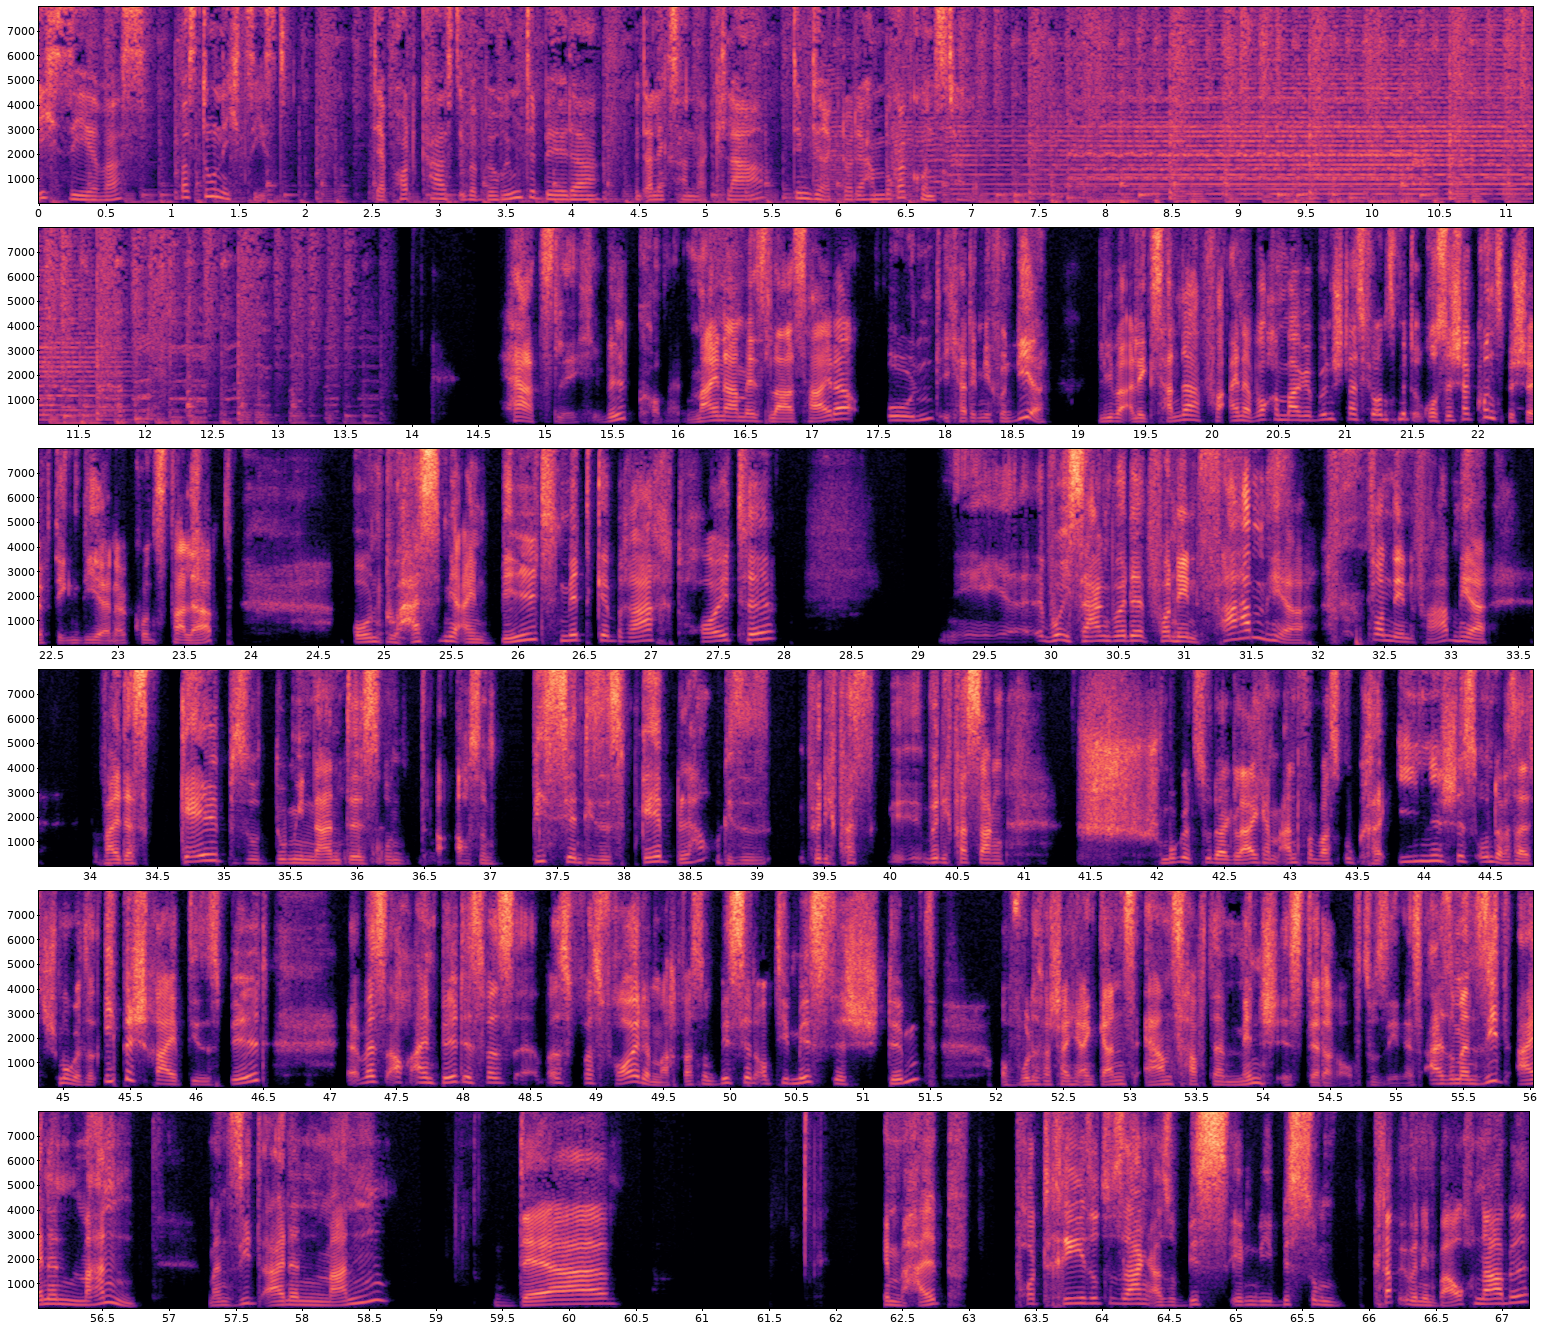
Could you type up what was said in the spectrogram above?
Ich sehe was, was du nicht siehst. Der Podcast über berühmte Bilder mit Alexander Klar, dem Direktor der Hamburger Kunsthalle. Herzlich willkommen. Mein Name ist Lars Heider und ich hatte mir von dir, lieber Alexander, vor einer Woche mal gewünscht, dass wir uns mit russischer Kunst beschäftigen, die ihr in der Kunsthalle habt. Und du hast mir ein Bild mitgebracht heute, wo ich sagen würde, von den Farben her, von den Farben her, weil das Gelb so dominant ist und auch so ein bisschen dieses Gelb-Blau, dieses, würde ich fast, würde ich fast sagen, schmuggelst du da gleich am Anfang was Ukrainisches unter? Was heißt schmuggelst? Ich beschreibe dieses Bild, was auch ein Bild ist, was, was, was Freude macht, was so ein bisschen optimistisch stimmt obwohl es wahrscheinlich ein ganz ernsthafter Mensch ist, der darauf zu sehen ist. Also man sieht einen Mann, man sieht einen Mann, der im Halbporträt sozusagen, also bis irgendwie bis zum knapp über den Bauchnabel,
